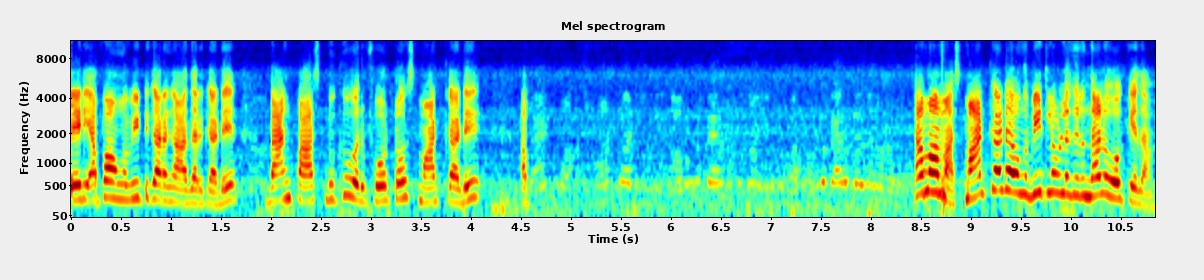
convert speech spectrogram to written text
லேடி அப்போ அவங்க வீட்டுக்காரங்க ஆதார் கார்டு பேங்க் பாஸ்புக்கு ஒரு ஃபோட்டோ ஸ்மார்ட் கார்டு அப் ஆமாம் ஆமாம் ஸ்மார்ட் கார்டு அவங்க வீட்டில் உள்ளது இருந்தாலும் ஓகே தான்.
